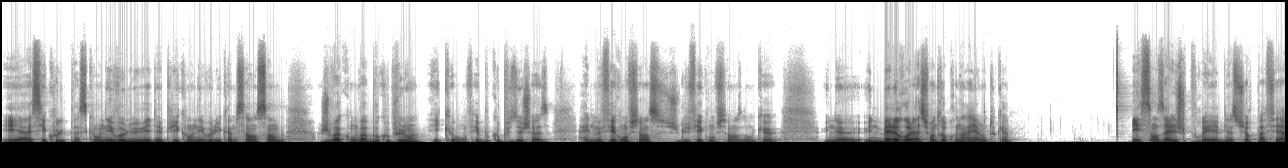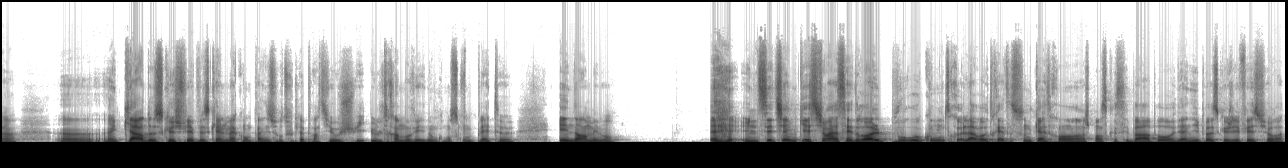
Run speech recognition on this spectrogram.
Et euh, c'est cool parce qu'on évolue et depuis qu'on évolue comme ça ensemble, je vois qu'on va beaucoup plus loin et qu'on fait beaucoup plus de choses. Elle me fait confiance, je lui fais confiance. Donc euh, une, une, belle relation entrepreneuriale en tout cas. Et sans elle, je pourrais bien sûr pas faire un, quart de ce que je fais parce qu'elle m'accompagne sur toute la partie où je suis ultra mauvais. Donc on se complète euh, énormément. Une septième question assez drôle pour ou contre la retraite à 64 ans. Je pense que c'est par rapport au dernier post que j'ai fait sur,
